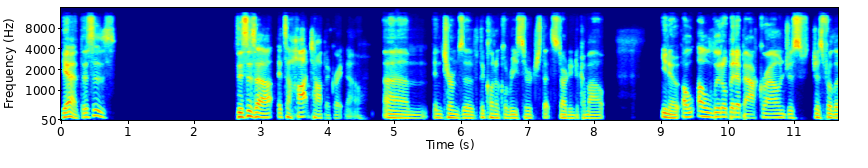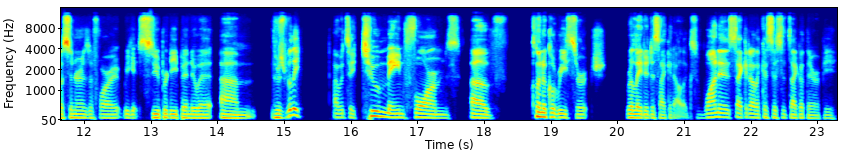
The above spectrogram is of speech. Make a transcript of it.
Yeah, this is this is a it's a hot topic right now um, in terms of the clinical research that's starting to come out you know a, a little bit of background just just for listeners before we get super deep into it um, there's really i would say two main forms of clinical research related to psychedelics. One is psychedelic assisted psychotherapy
